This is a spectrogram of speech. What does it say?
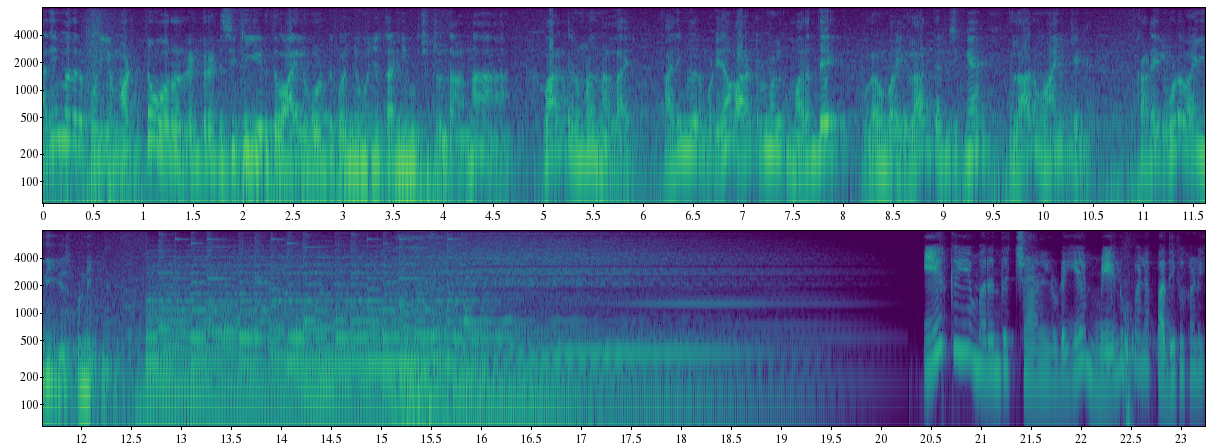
அதிமதுர பொடியை மட்டும் ஒரு ரெண்டு ரெண்டு சிட்டி எடுத்து வாயில் போட்டு கொஞ்சம் கொஞ்சம் தண்ணி குடிச்சிட்டு இருந்தாங்கன்னா வரட்டிருமல் நல்லாயிடும் அதிமதுர பொடி தான் வரட்டிருமலுக்கு மருந்தே. உலகம் பூரா எல்லாரும் தெரிஞ்சுக்கங்க. எல்லாரும் வாங்கிக்கங்க. கடையில் கூட வாங்கி நீங்கள் யூஸ் பண்ணிக்கங்க. இயற்கையை மருந்து சேனலுடைய மேலும் பல பதிவுகளை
